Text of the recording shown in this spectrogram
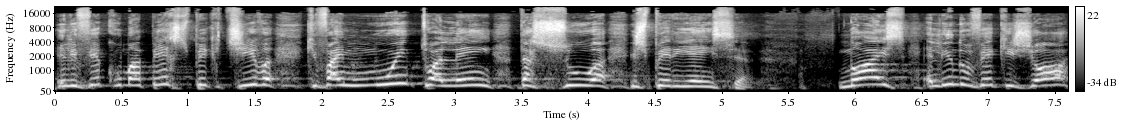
ele vê com uma perspectiva que vai muito além da sua experiência. Nós, é lindo ver que Jó,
